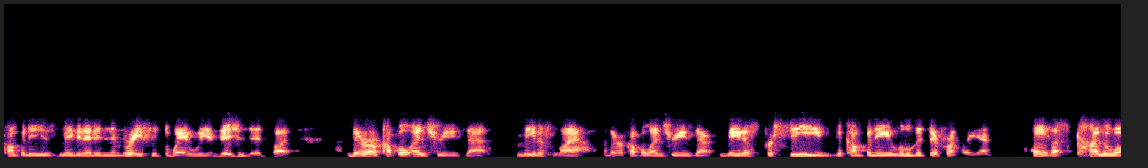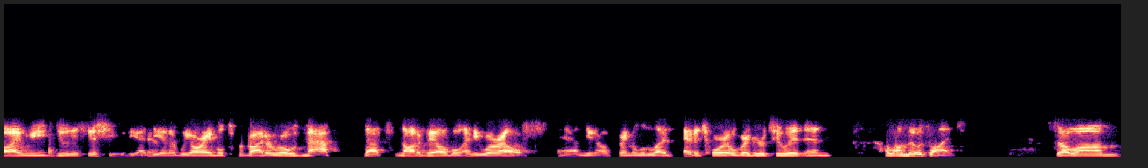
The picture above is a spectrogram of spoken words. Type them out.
companies maybe they didn't embrace it the way we envisioned it, but there are a couple entries that made us laugh. There are a couple entries that made us perceive the company a little bit differently, and hey, that's kind of why we do this issue. The idea yeah. that we are able to provide a roadmap that's not available anywhere else, and you know, bring a little ed- editorial rigor to it, and along those lines. So, um,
